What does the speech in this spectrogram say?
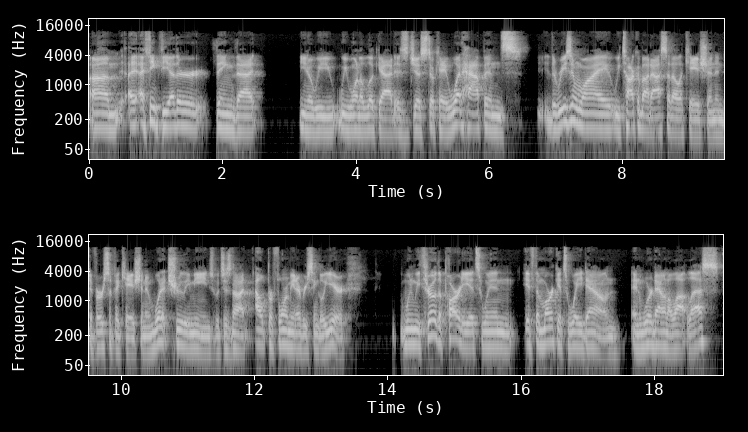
Um, I, I think the other thing that, you know, we, we want to look at is just, okay, what happens the reason why we talk about asset allocation and diversification and what it truly means, which is not outperforming every single year. When we throw the party, it's when if the market's way down and we're down a lot less,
